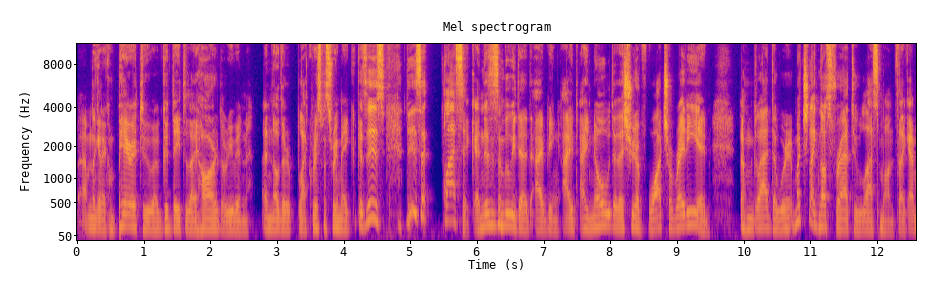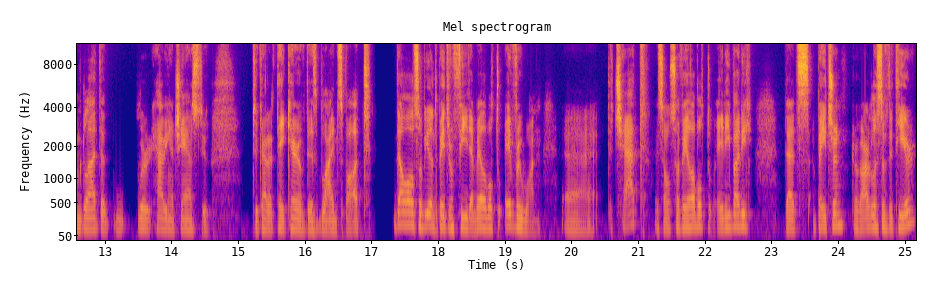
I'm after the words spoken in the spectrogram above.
I'm not going to compare it to A Good Day to Die Hard or even another Black Christmas remake because this, this is a classic and this is a movie that I've been, I, I know that I should have watched already. And I'm glad that we're much like Nosferatu last month. Like, I'm glad that we're having a chance to, to kind of take care of this blind spot. They'll also be on the Patreon feed, available to everyone. Uh, the chat is also available to anybody that's a patron, regardless of the tier.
